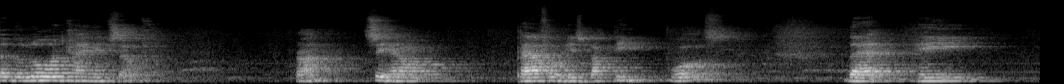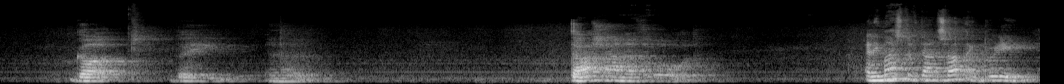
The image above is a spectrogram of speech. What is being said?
that the Lord came Himself. Right? See how powerful His bhakti was. That He got the uh, darshan of the Lord. And he must have done something pretty,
